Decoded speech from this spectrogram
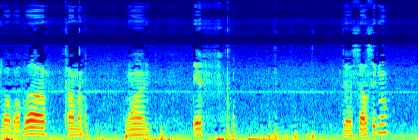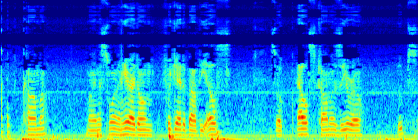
blah blah blah comma one if the sell signal comma minus one and here I don't forget about the else so else comma zero oops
